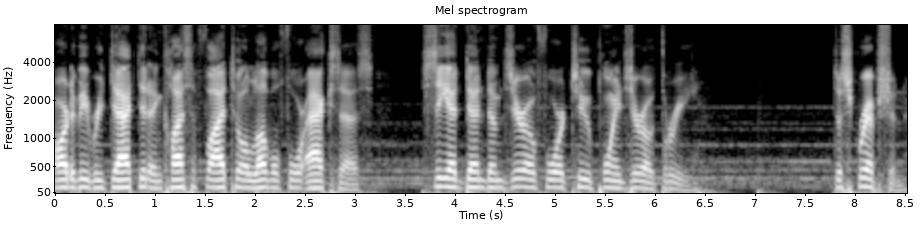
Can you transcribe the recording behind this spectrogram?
are to be redacted and classified to a Level 4 access. See Addendum 042.03. Description:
